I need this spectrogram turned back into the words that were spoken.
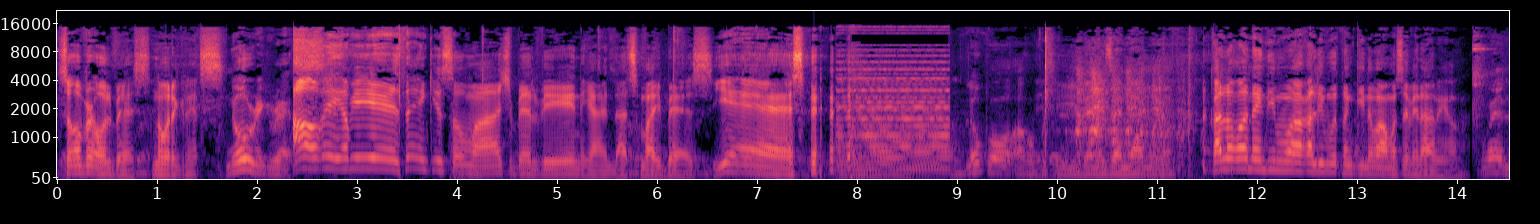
So overall, best, no regrets. No regrets. Ah, okay, I'm here. Thank you so much, Belvin. Ayan, that's my best. Yes! Hello po, ako po si Dennis Andamio. Kala ko na hindi mo makakalimutan ginawa mo sa seminaryo. Well,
